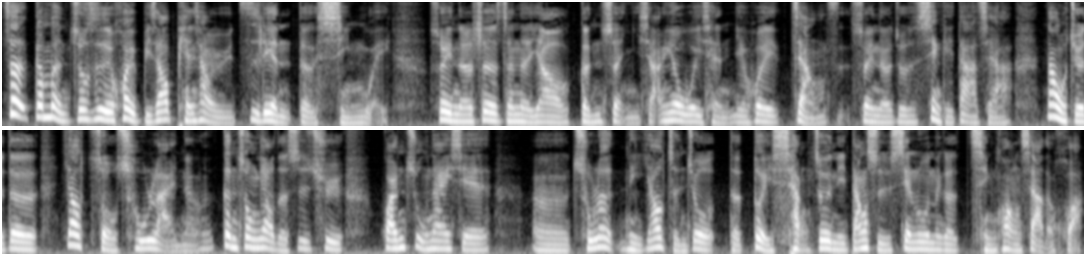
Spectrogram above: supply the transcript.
这根本就是会比较偏向于自恋的行为，所以呢，这真的要更正一下，因为我以前也会这样子，所以呢，就是献给大家。那我觉得要走出来呢，更重要的是去关注那一些。呃，除了你要拯救的对象，就是你当时陷入那个情况下的话，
